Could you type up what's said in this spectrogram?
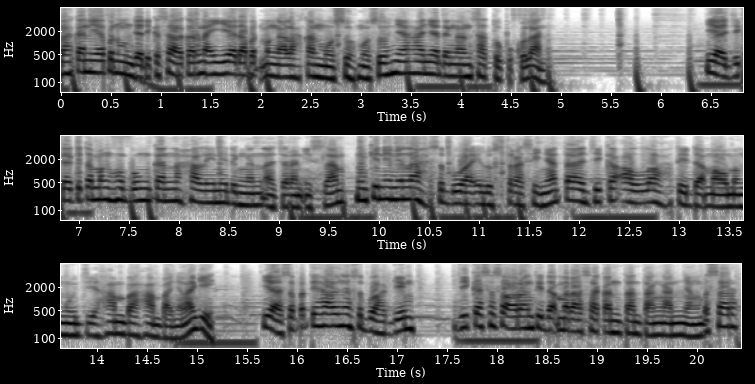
Bahkan ia pun menjadi kesal karena ia dapat mengalahkan musuh-musuhnya hanya dengan satu pukulan. Ya, jika kita menghubungkan hal ini dengan ajaran Islam, mungkin inilah sebuah ilustrasi nyata jika Allah tidak mau menguji hamba-hambanya lagi. Ya, seperti halnya sebuah game, jika seseorang tidak merasakan tantangan yang besar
